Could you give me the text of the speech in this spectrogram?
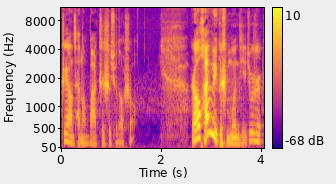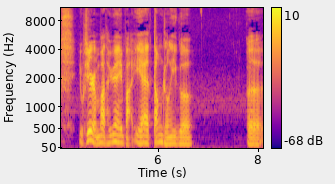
这样才能把知识学到手。然后还有一个什么问题，就是有些人吧，他愿意把 AI 当成一个，呃，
